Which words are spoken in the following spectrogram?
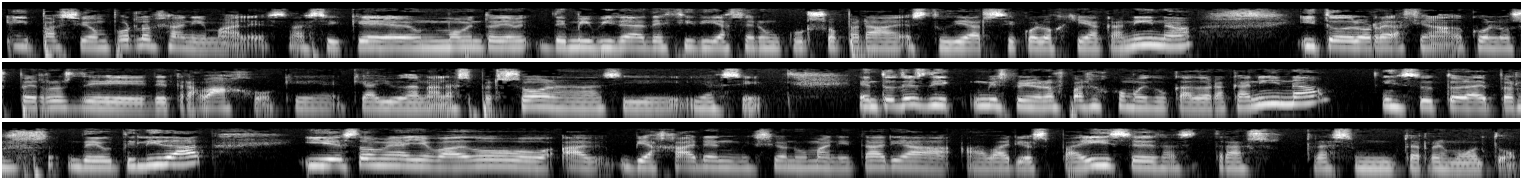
y pasión por los animales, así que en un momento de, mi vida decidí hacer un curso para estudiar psicología canina y todo lo relacionado con los perros de, trabajo que, ayudan a las personas y, y así. Entonces di mis primeros pasos como educadora canina, instructora de perros de utilidad y eso me ha llevado a viajar en misión humanitaria a varios países tras, tras un terremoto.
